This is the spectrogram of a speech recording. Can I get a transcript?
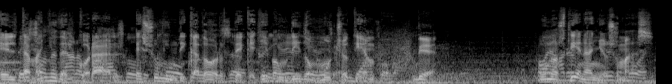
El tamaño del coral es un indicador de que lleva hundido mucho tiempo. Bien. Unos 100 años o más.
